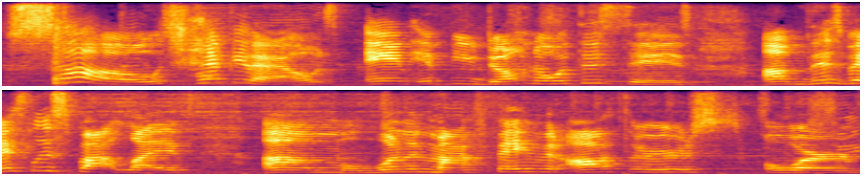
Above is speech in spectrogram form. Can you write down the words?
So check it out and if you don't know what this is, um, this basically spotlights um, one of my favorite authors or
